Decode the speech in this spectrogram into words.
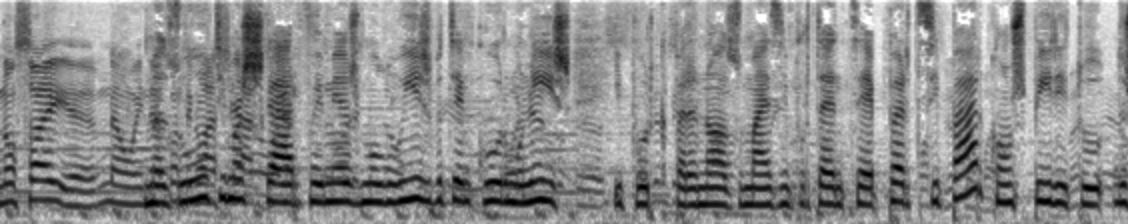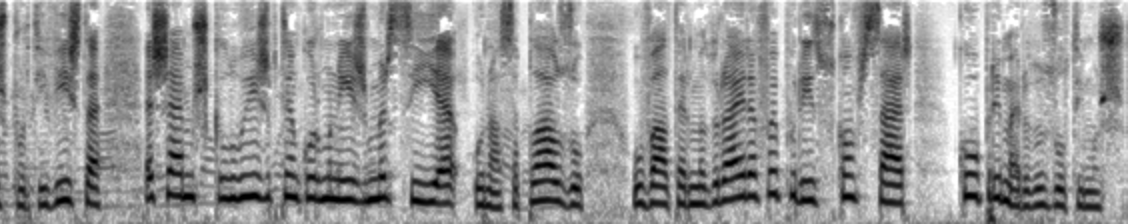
não sei, não ainda Mas o último a chegar, a chegar foi mesmo Luís Betancourt Muniz e porque para nós o mais importante é participar com espírito desportivista, achamos que Luís Betancourt Muniz merecia o nosso aplauso. O Walter Madureira foi por isso conversar com o primeiro dos últimos.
